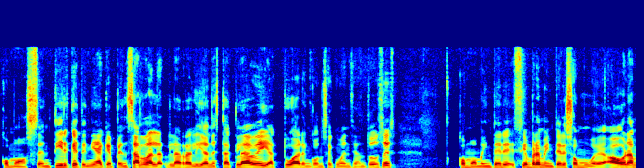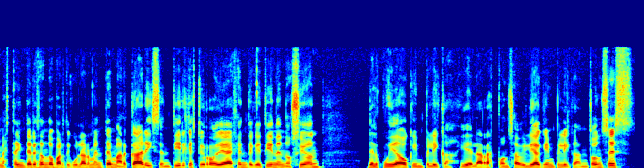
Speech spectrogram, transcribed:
como sentir que tenía que pensar la, la realidad en esta clave y actuar en consecuencia. Entonces, como me siempre me interesó, eh, ahora me está interesando particularmente marcar y sentir que estoy rodeada de gente que tiene noción del cuidado que implica y de la responsabilidad que implica. Entonces,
